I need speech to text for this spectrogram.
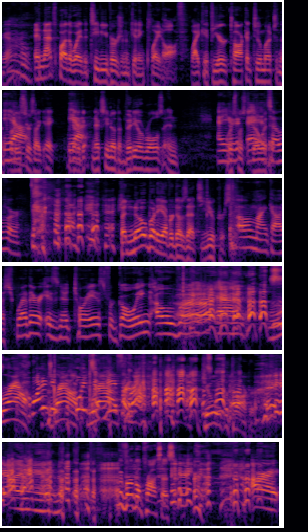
Yeah. Mm. And that's, by the way, the TV version of getting played off. Like if you're talking too much and the Yeah. producer's like, hey, we Yeah. next thing you know, the video rolls and, And we're you're, supposed to go with it. it's it. over. But nobody ever does that to you, Kristine. Oh my gosh, weather is notorious for going over and round. Why did you round, point at me round, for that? Julie's a talker. I mean, I'm a verbal processor. All right.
